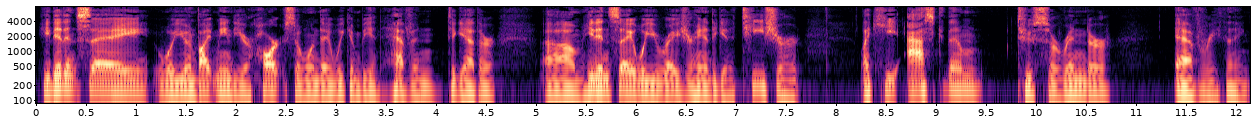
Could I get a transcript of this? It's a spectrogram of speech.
He didn't say, will you invite me into your heart so one day we can be in heaven together? Um, he didn't say, will you raise your hand to get a t-shirt? Like he asked them to surrender everything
